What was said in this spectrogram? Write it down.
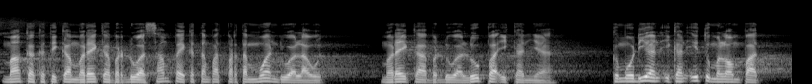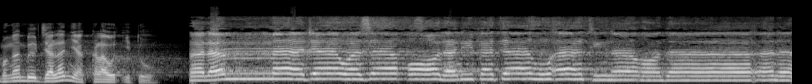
Maka ketika mereka berdua sampai ke tempat pertemuan dua laut, mereka berdua lupa ikannya. Kemudian ikan itu melompat, mengambil jalannya ke laut itu. فلما جاوزا قال لفتاه آتنا غداءنا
